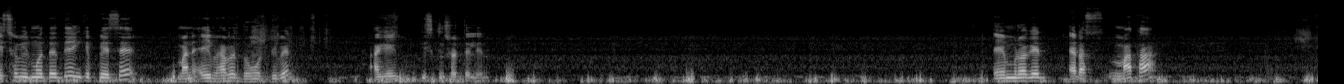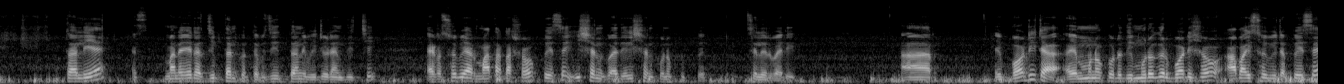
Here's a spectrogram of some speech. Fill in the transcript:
এই ছবির মধ্যে দিয়ে ইনকে পেছে মানে এইভাবে ধুমুর দিবেন। আগে স্ক্রিনশট দিলেন এই মোরগের একটা মাথা টালিয়ে মানে এটা জীবদান করতে হবে, জীবদানের ভিডিওটা আমি দিচ্ছি। একটা ছবি আর মাথাটা সহ পেয়েছে ঈশান ঈশান কোনো ফুটবে ছেলের বাড়ির আর এই বডিটা মনে করে দিই মুরগের বডি সহ আবার এই ছবিটা পেয়েছে,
